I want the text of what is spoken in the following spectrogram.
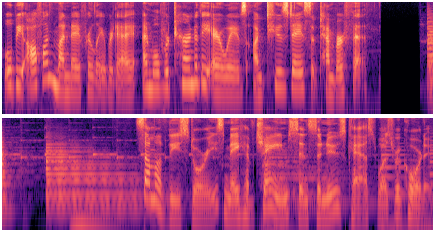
We'll be off on Monday for Labor Day and we'll return to the airwaves on Tuesday, September 5th. Some of these stories may have changed since the newscast was recorded.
